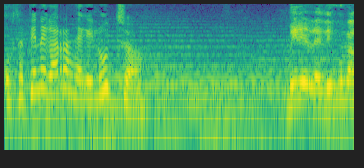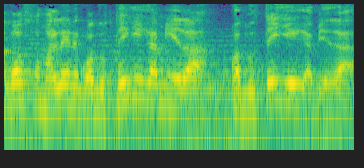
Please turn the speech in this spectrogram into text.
Usted tiene garras de aguilucho. Mire, le digo una cosa, Marlene, cuando usted llegue a mi edad, cuando usted llegue a mi edad,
